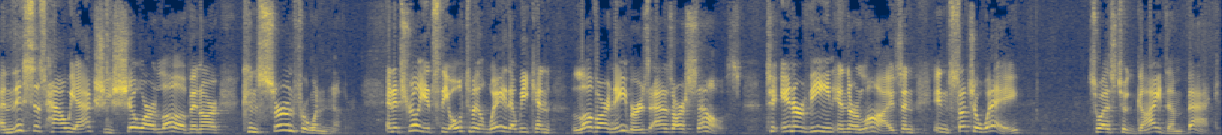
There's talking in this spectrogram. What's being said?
And this is how we actually show our love and our concern for one another. And it's really it's the ultimate way that we can love our neighbors as ourselves, to intervene in their lives and in such a way so as to guide them back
